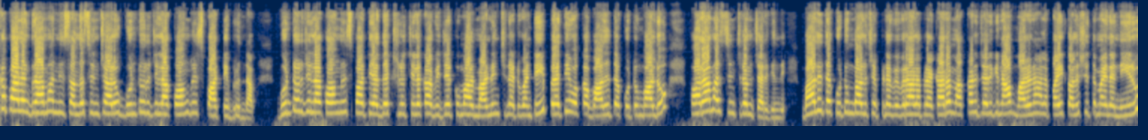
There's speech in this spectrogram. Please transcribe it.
రావులపాలెం గ్రామాన్ని సందర్శించారు గుంటూరు జిల్లా కాంగ్రెస్ పార్టీ బృందం. గుంటూరు జిల్లా కాంగ్రెస్ పార్టీ అధ్యక్షులు చిలక విజయ్ కుమార్ మరణించినటువంటి ప్రతి ఒక్క బాధిత కుటుంబాలు పరామర్శించడం జరిగింది. బాధిత కుటుంబాలు చెప్పిన వివరాల ప్రకారం అక్కడ జరిగిన మరణాలపై కలుషితమైన నీరు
